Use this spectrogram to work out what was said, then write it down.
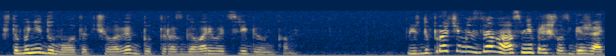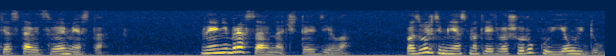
чтобы не думал этот человек, будто разговаривает с ребенком. Между прочим, из-за вас мне пришлось бежать и оставить свое место. Но я не бросаю начатое дело. Позвольте мне осмотреть вашу руку, и я уйду.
